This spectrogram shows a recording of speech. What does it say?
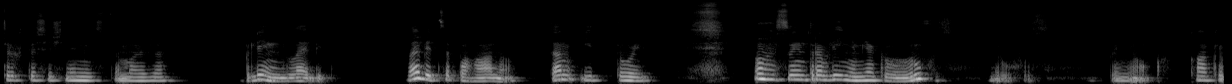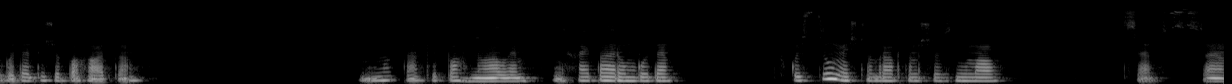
Трьохтисячне місце майже. Блін, лебідь. Лебідь це погано. Там і той. Ой, своїм травлінням, як Руфус? Руфус. Пеньок. Каки буде дуже багато. Ну, так і погнали. Нехай Тайром буде в костюмі, щоб раптом що знімав. Це все.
